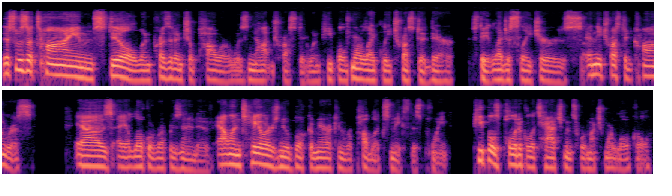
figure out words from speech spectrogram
This was a time still when presidential power was not trusted, when people more likely trusted their state legislatures and they trusted Congress as a local representative. Alan Taylor's new book, American Republics, makes this point. People's political attachments were much more local.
